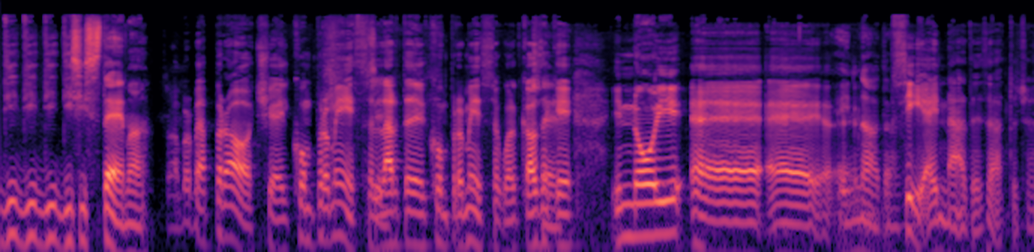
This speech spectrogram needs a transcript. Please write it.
di- di- di- di sistema. Sono proprio approcci, è il compromesso, Sì. l'arte del compromesso, qualcosa Sì. che in noi è, è, È innata. Sì, è innata, esatto. cioè,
